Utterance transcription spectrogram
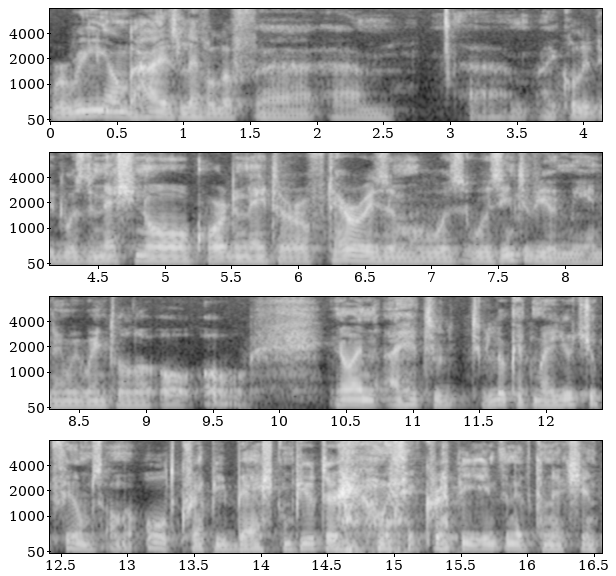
were really on the highest level of. Uh, um, um, I call it. It was the national coordinator of terrorism who was who was interviewing me, and then we went all oh oh, you know, and I had to to look at my YouTube films on an old crappy bash computer with a crappy internet connection,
